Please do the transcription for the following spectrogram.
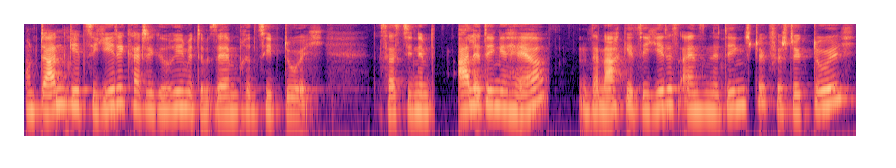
Und dann geht sie jede Kategorie mit demselben Prinzip durch. Das heißt, sie nimmt alle Dinge her und danach geht sie jedes einzelne Ding Stück für Stück durch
